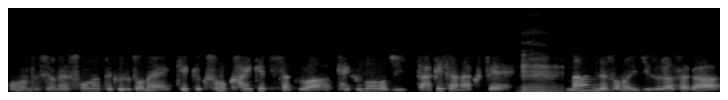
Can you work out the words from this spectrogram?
そうなんですよね。そうなってくるとね、結局その解決策はテクノロジーだけじゃなくて、ええなんでその生きづらさが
